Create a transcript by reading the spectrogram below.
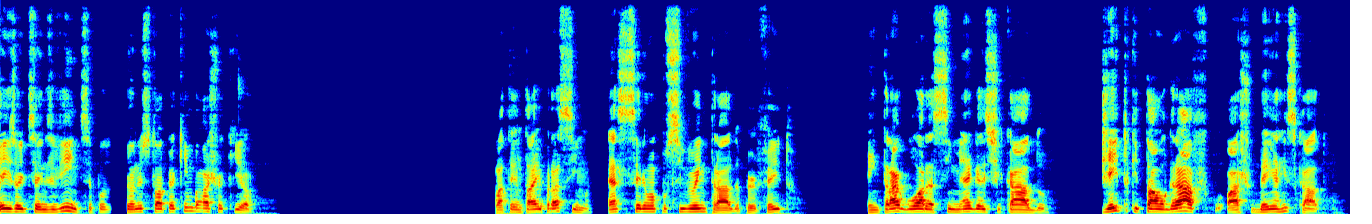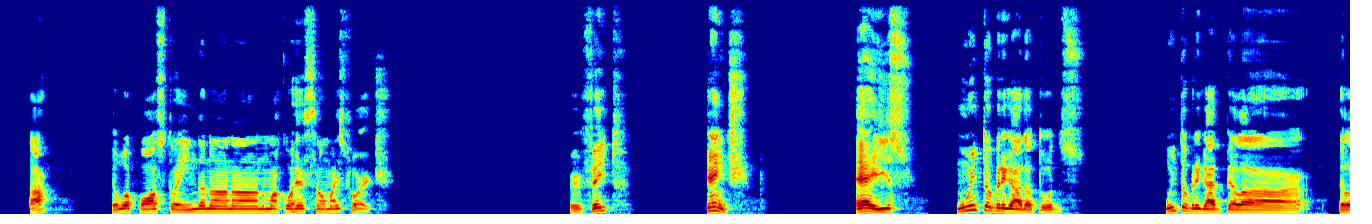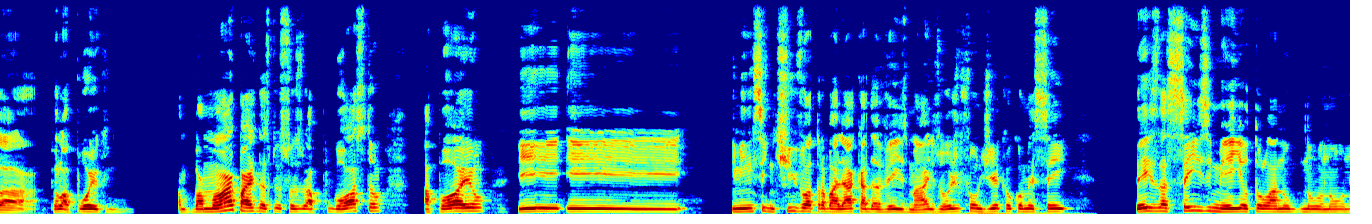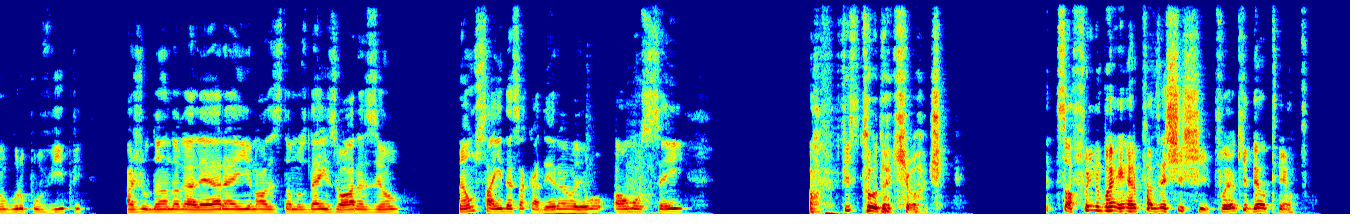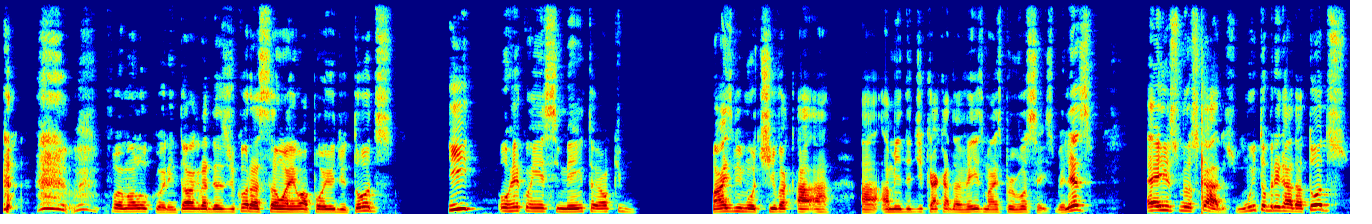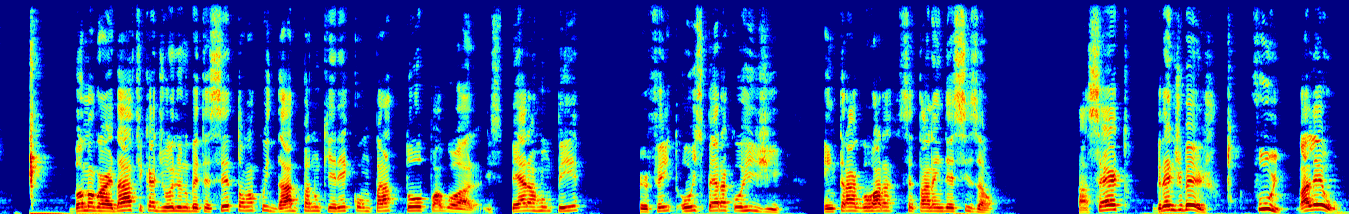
6,820, você posiciona o stop aqui embaixo aqui, ó. Para tentar ir para cima. Essa seria uma possível entrada, perfeito? Entrar agora assim mega esticado, jeito que tá o gráfico, acho bem arriscado, tá? Eu aposto ainda na, na, numa correção mais forte. Perfeito? Gente, é isso. Muito obrigado a todos. Muito obrigado pela, pela, pelo apoio que a maior parte das pessoas gostam, apoiam e, e, e, me incentivam a trabalhar cada vez mais. Hoje foi um dia que eu comecei desde as seis e meia. Eu tô lá no, no, no, no grupo VIP ajudando a galera e nós estamos 10 horas. Eu não saí dessa cadeira, eu almocei Fiz tudo aqui hoje. Só fui no banheiro fazer xixi. Foi o que deu tempo. Foi uma loucura. Então agradeço de coração aí o apoio de todos. E o reconhecimento é o que mais me motiva a, a, a me dedicar cada vez mais por vocês, beleza? É isso, meus caros. Muito obrigado a todos. Vamos aguardar, ficar de olho no BTC, toma cuidado para não querer comprar topo agora. Espera romper, perfeito? Ou espera corrigir. Entrar agora, você tá na indecisão. Tá certo? Grande beijo. Fui. Valeu.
